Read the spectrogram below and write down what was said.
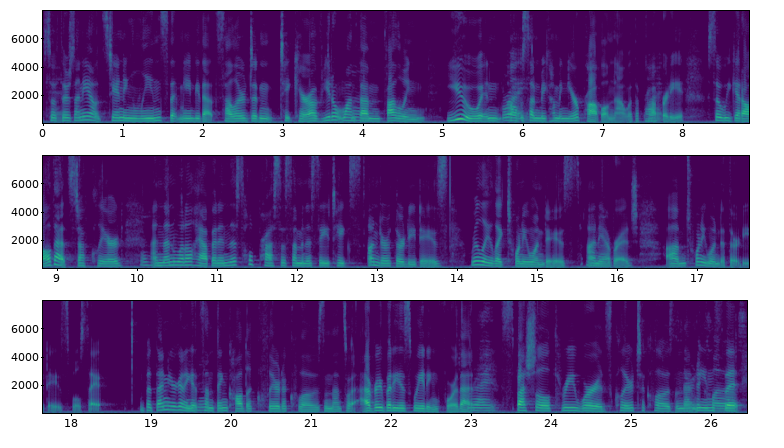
So if there's any outstanding liens that maybe that seller didn't take care of, you don't want them following you and all of Mm. A sudden becoming your problem now with the property. So we get all that stuff cleared. Mm-hmm. And then what'll happen, and this whole process I'm going to say takes under 30 days, really like 21 days on Mm-hmm. average, um, 21 to 30 days, we'll say. But then you're going Mm-hmm. to get something called a clear to close, and that's what everybody is waiting for that Right. special three words, clear to close. And that Clear means that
